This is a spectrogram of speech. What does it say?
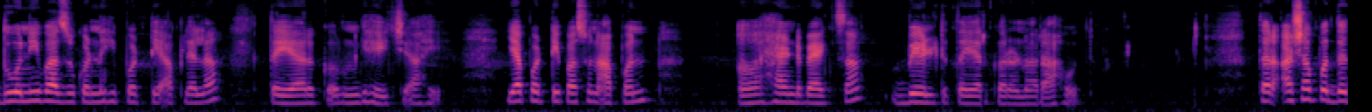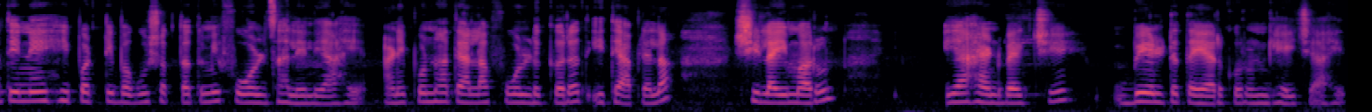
दोन्ही बाजूकडनं ही पट्टी आपल्याला तयार करून घ्यायची आहे. या पट्टीपासून आपण हँडबॅगचा बेल्ट तयार करणार आहोत. तर अशा पद्धतीने ही पट्टी बघू शकता तुम्ही फोल्ड झालेली आहे. आणि पुन्हा त्याला फोल्ड करत इथे आपल्याला शिलाई मारून या हँडबॅगची बेल्ट तयार करून घ्यायचे आहेत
